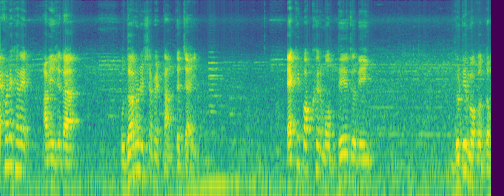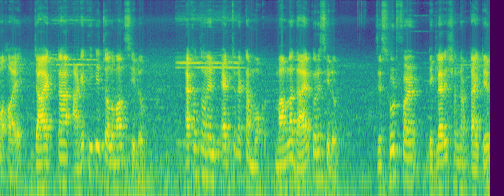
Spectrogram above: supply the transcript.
এখন এখানে আমি যেটা উদাহরণ হিসাবে টানতে চাই, একই পক্ষের মধ্যে যদি দুটি মোকদ্দমা হয় যা একটা আগে থেকে চলমান ছিল। এখন ধরেন একজন একটা মামলা দায়ের করেছিল যে suit for declaration of title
